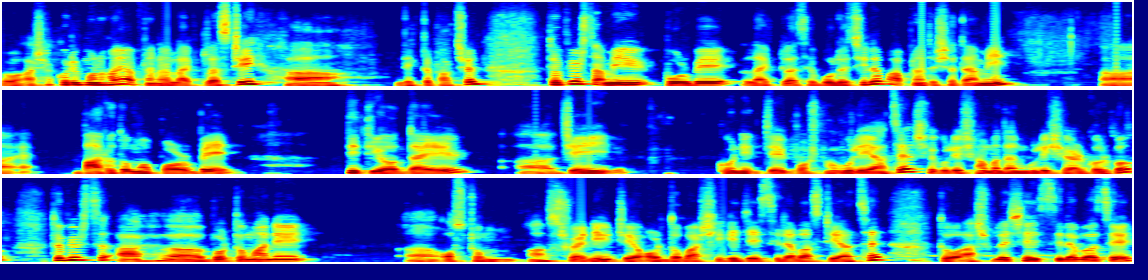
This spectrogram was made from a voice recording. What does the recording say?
তো আশা করি মনে হয় আপনারা লাইভ ক্লাসটি দেখতে পাচ্ছেন। তো ভিউয়ার্স আমি পূর্বে লাইভ ক্লাসে বলেছিলাম, আপনাদের সাথে আমি বারোতম পর্বে তৃতীয় অধ্যায়ের যেই গণিত যে প্রশ্নগুলি আছে, সেগুলির সমাধানগুলি শেয়ার করব। তো ভিউয়ার্স বর্তমানে অষ্টম শ্রেণির যে অর্ধবার্ষিকী যে সিলেবাসটি আছে, তো আসলে সেই সিলেবাসে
